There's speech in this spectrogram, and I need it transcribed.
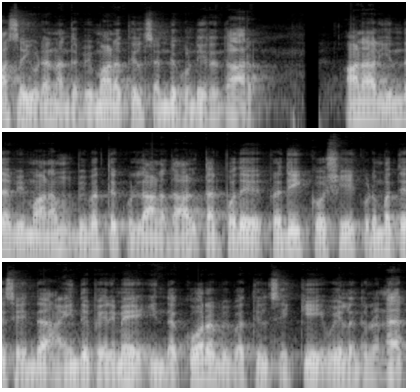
ஆசையுடன் அந்த விமானத்தில் சென்று கொண்டிருந்தார். ஆனால் இந்த விமானம் விபத்துக்குள்ளானதால் தற்போது பிரதீக் கோஷி குடும்பத்தை சேர்ந்த ஐந்து பேருமே இந்த கோர விபத்தில் சிக்கி உயிரிழந்துள்ளனர்.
